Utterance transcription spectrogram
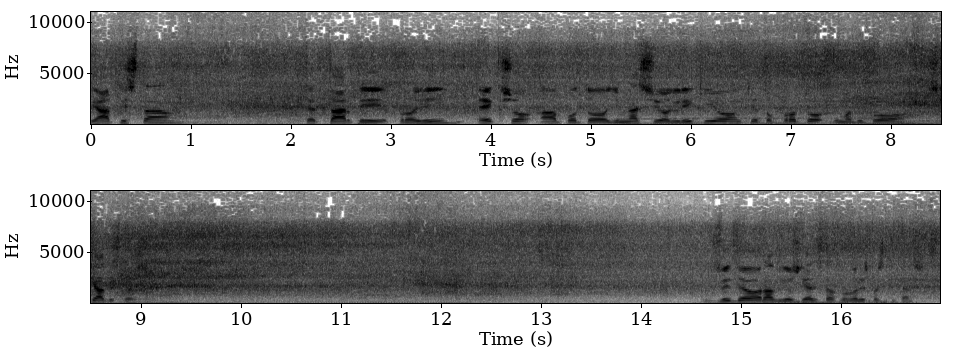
Σιάτιστα, Τετάρτη πρωί, έξω από το Γυμνάσιο Λύκειο και το πρώτο Δημοτικό Σιάτιστες. Βίντεο, ράδιος Σιάτιστα, Θοδωρής Παστικάς.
